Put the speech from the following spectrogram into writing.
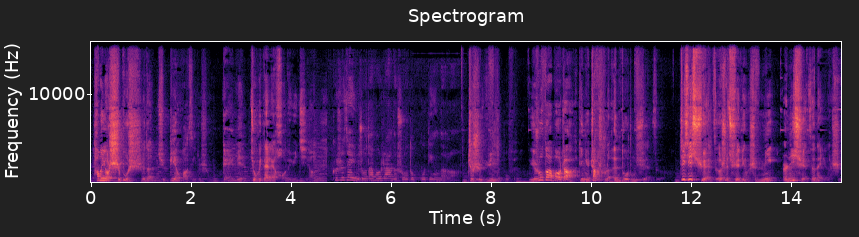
他们要时不时的去变化自己的生活，改变就会带来好的运气啊。可是，在宇宙大爆炸的时候都固定的了，这是运的部分。宇宙大爆炸给你炸出了 n 多种选择，这些选择是确定的，是命，而你选择哪个是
